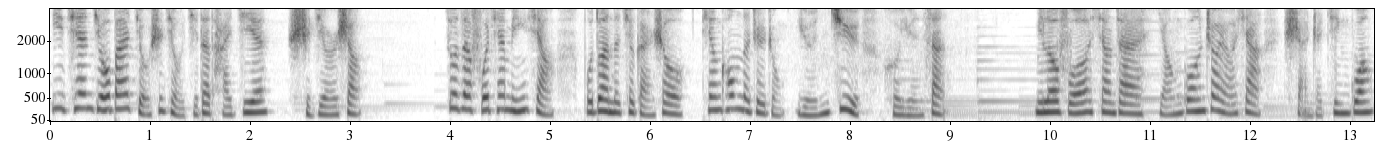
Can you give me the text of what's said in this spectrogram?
一千九百九十九级的台阶，拾级而上，坐在佛前冥想，不断的去感受天空的这种云聚和云散。弥勒佛像在阳光照耀下闪着金光，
